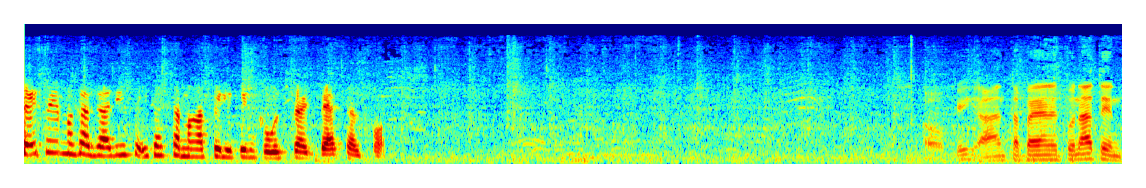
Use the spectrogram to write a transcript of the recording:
So ito ay magagaling sa isa sa mga Philippine Coast Guard vessel po. Okay, aantabayanan po natin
